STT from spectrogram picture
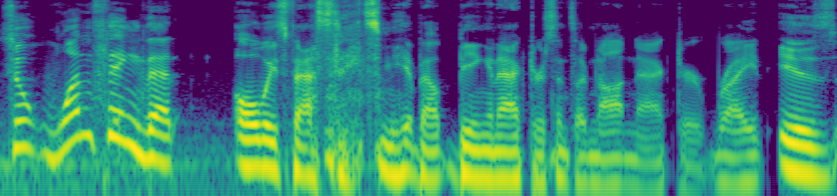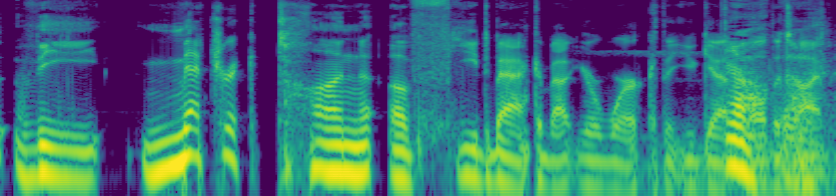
So one thing that always fascinates me about being an actor, since I'm not an actor, right, is the metric ton of feedback about your work that you get Oh, all the God. time.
